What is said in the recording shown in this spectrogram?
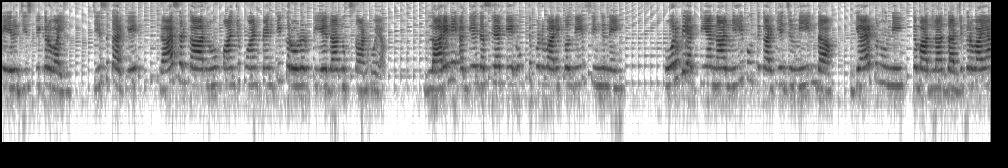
ਤੇ ਰਜਿਸਟਰੀ ਕਰਵਾਈ, ਜਿਸ ਕਰਕੇ ਰਾਜ ਸਰਕਾਰ ਨੂੰ 5.35 ਕਰੋੜ ਰੁਪਏ ਦਾ ਨੁਕਸਾਨ ਹੋਇਆ। ਬੁਲਾਰੇ ਨੇ ਅੱਗੇ ਦੱਸਿਆ ਕਿ ਉਕਤ ਪਟਵਾਰੀ ਕੁਲਦੀਪ ਸਿੰਘ ਨੇ ਹੋਰ ਵਿਅਕਤੀਆਂ ਨਾਲ ਮਿਲੀ ਭੁਗਤ ਕਰਕੇ ਜ਼ਮੀਨ ਦਾ ਗੈਰ ਕਾਨੂੰਨੀ ਤਬਾਦਲਾ ਦਰਜ ਕਰਵਾਇਆ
